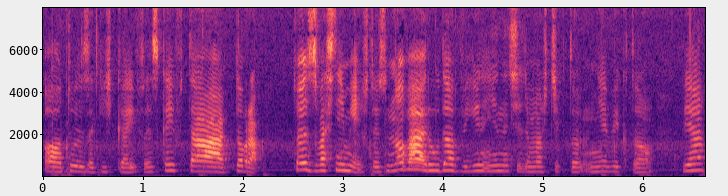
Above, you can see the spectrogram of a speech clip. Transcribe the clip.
O, tu jest jakiś cave, to jest cave? Tak, dobra. To jest właśnie miedź, to jest nowa ruda w 1.17, kto nie wie, kto wie.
